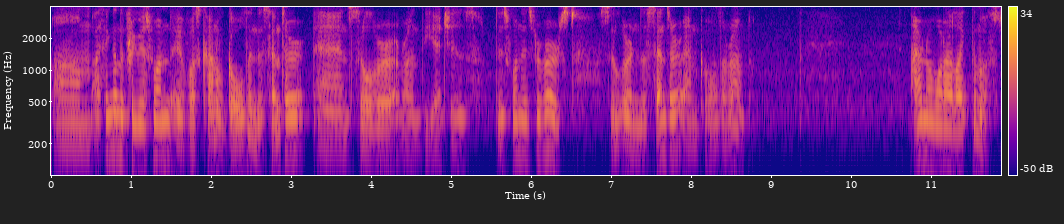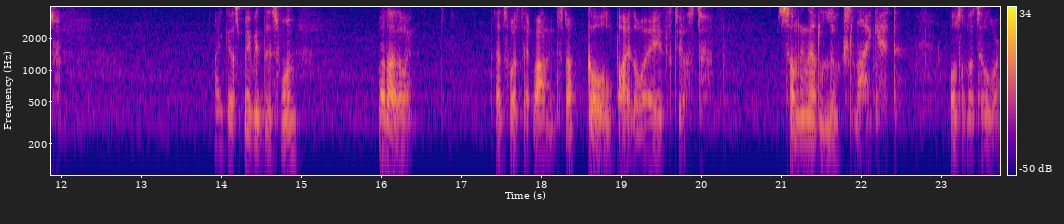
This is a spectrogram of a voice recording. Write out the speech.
Um, I think on the previous one it was kind of gold in the center and silver around the edges. This one is reversed. Silver in the center and gold around. I don't know what I like the most. I guess maybe this one. But either way, that's what's there. Well, it's not gold, by the way. It's just something that looks like it. Also not silver.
